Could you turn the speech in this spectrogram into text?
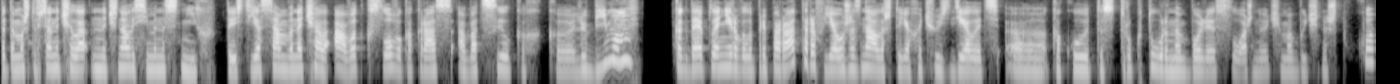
потому что все начало, начиналось именно с них. То есть я с самого начала... А, вот, к слову, как раз об отсылках к любимым. Когда я планировала препараторов, я уже знала, что я хочу сделать э, какую-то структурно более сложную, чем обычно штуку.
